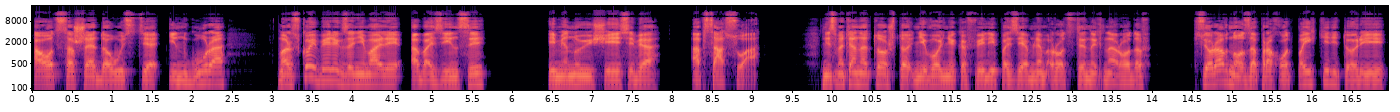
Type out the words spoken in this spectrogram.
а от Саше до устья Ингура морской берег занимали абазинцы, именующие себя Апсасуа. Несмотря на то, что невольников вели по землям родственных народов, все равно за проход по их территории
